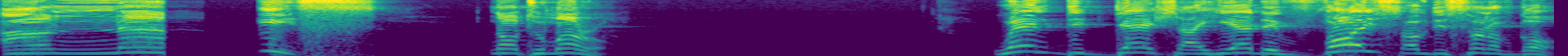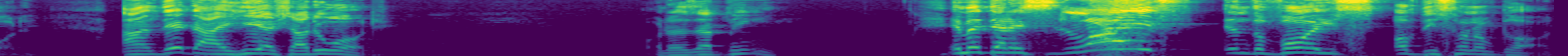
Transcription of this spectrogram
and now is, not tomorrow. When the dead shall hear the voice of the Son of God, and they that hear shall do what? What does that mean? Means there is life in the voice of the Son of God.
